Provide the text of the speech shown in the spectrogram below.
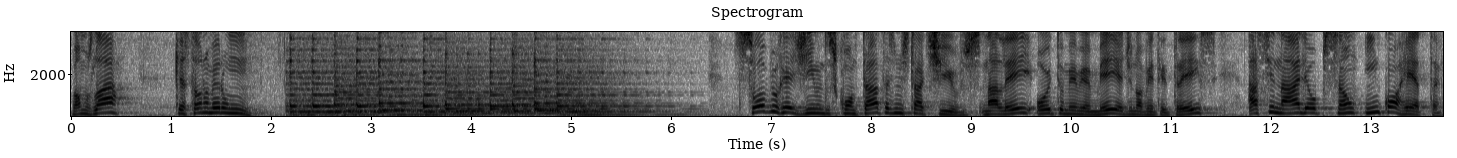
Vamos lá? Questão número 1. Um. Sobre o regime dos contratos administrativos na Lei 8666 de 93, assinale a opção incorreta.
